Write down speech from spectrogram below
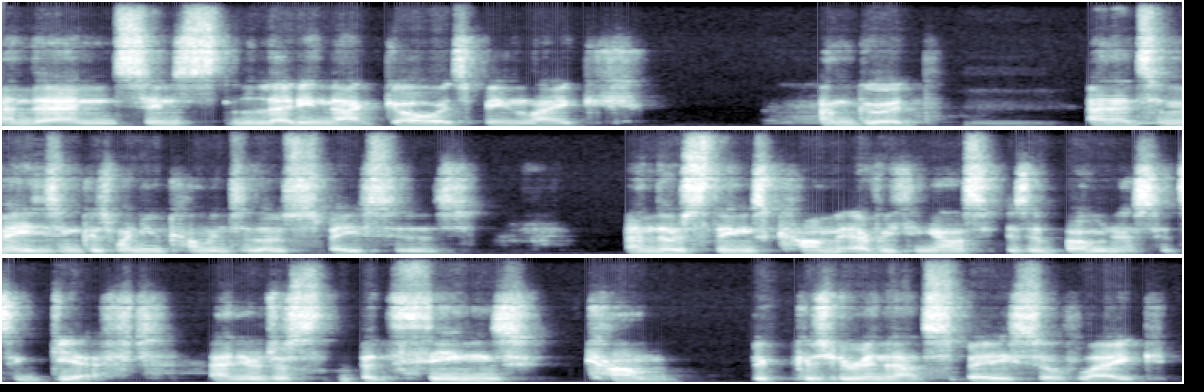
And then since letting that go, it's been like, I'm good. Mm. And it's amazing because when you come into those spaces and those things come, everything else is a bonus, it's a gift. And you're just, but things come because you're in that space of like,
